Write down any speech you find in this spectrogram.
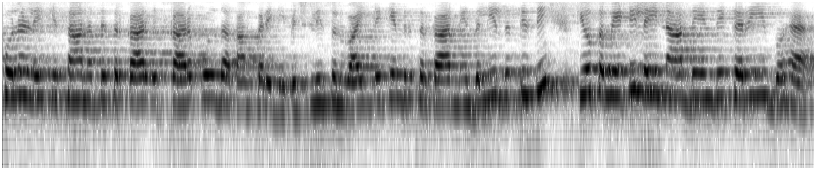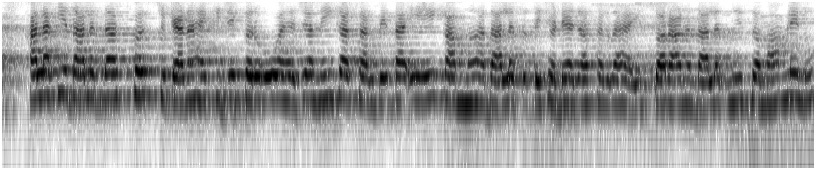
ਖੋਲਣ ਲਈ ਕਿਸਾਨ ਅਤੇ ਸਰਕਾਰ ਵਿਚਕਾਰ ਪੁਲ ਦਾ ਕੰਮ ਕਰੇਗੀ। ਪਿਛਲੀ ਸੁਣਵਾਈ ਤੇ ਕੇਂਦਰ ਸਰਕਾਰ ਨੇ ਦਲੀਲ ਦਿੱਤੀ ਸੀ ਕਿ ਉਹ ਕਮੇਟੀ ਲਈ ਨਾਂ ਦੇਣ ਦੇ ਕਰੀਬ ਹੈ। ਹਾਲਾਂਕਿ ਅਦਾਲਤ ਦਾ ਸਪਸ਼ਟ ਕਹਿਣਾ ਹੈ ਕਿ ਜੇਕਰ ਉਹ ਇਹ ਜਿਹਾ ਨਹੀਂ ਕਰ ਸਕਦੇ ਤਾਂ ਇਹ ਕੰਮ ਅਦਾਲਤ ਤੇ ਛੱਡਿਆ ਜਾ ਸਕਦਾ ਹੈ। ਇਸ ਦੌਰਾਨ ਅਦਾਲਤ ਨੂੰ ਇਸ ਮਾਮਲੇ ਨੂੰ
